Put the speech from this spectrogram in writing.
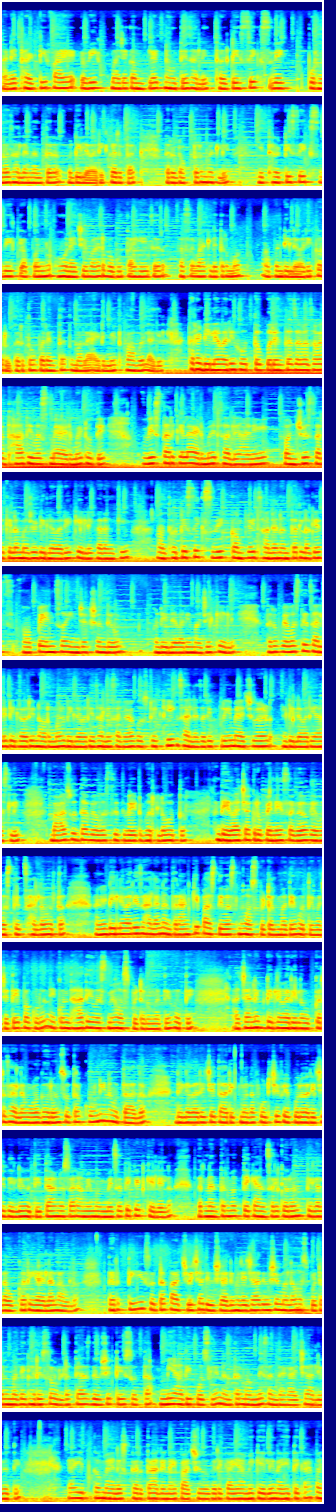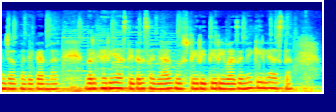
आणि थर्टी फाय वीक माझे कंप्लीट नव्हते झाले. थर्टी सिक्स वीक पूर्ण झाल्यानंतर डिलेवरी करतात. तर डॉक्टर म्हटले की थर्टी सिक्स वीक आपण होण्याची वाट बघू. काही जर असं वाटले तर मग आपण डिलेवरी करू तर तोपर्यंत तुम्हाला ॲडमिट व्हावं लागेल. तर डिलेवरी होत तोपर्यंत जवळजवळ दहा दिवस मी ॲडमिट होते. वीस तारखेला ॲडमिट झाले आणि पंचवीस तारखेला माझी डिलेवरी केली कारण की थर्टी सिक्स वीक कंप्लीट झाल्यानंतर लगेच पेनचं इंजेक्शन देऊन डिलेवरी माझी केली. तर व्यवस्थित झाली डिलेवरी नॉर्मल डिलेवरी झाली. सगळ्या गोष्टी ठीक झाल्या. जरी प्री मॅच्युअर्ड डिलेवरी असली बाळसुद्धा व्यवस्थित वेट भरलं होतं. देवाच्या कृपेने सगळं व्यवस्थित झालं होतं. आणि डिलिव्हरी झाल्यानंतर आणखी पाच दिवस मी हॉस्पिटलमध्ये होते. म्हणजे ते पकडून एकूण दहा दिवस मी हॉस्पिटलमध्ये होते. अचानक डिलेवरी लवकर झाल्यामुळं घरूनसुद्धा कोणी नव्हतं आलं. डिलेवरीची तारीख मला पुढची फेब्रुवारीची दिली होती. त्यानुसार आम्ही मम्मीचं तिकीट केलेलं. तर नंतर मग ते कॅन्सल करून तिला लवकर यायला लावलं. तर तीसुद्धा पाचवीच्या दिवशी आली. म्हणजे ज्या दिवशी मला हॉस्पिटलमध्ये घरी सोडलं त्याच दिवशी तीसुद्धा मी आधी पोचले. नंतर मम्मी संध्याकाळची आली होती. काय इतकं मॅनेज करता आले नाही. पाचवी वगैरे काही आम्ही केले नाही. ते काय पंजाबमध्ये करणार? जर घरी असते तर सगळ्या गोष्टी रीतिरिवाजाने केल्या असत्या.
